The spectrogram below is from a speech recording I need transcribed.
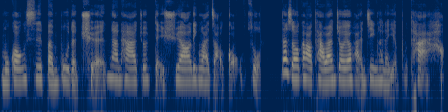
母公司本部的缺，那她就得需要另外找工作。那时候刚好台湾就业环境可能也不太好。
